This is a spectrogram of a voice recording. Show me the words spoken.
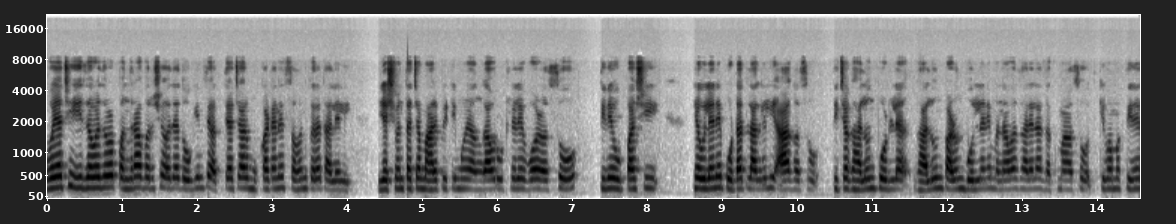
वयाची जवळजवळ पंधरा वर्ष त्या दोघींचे अत्याचार मुकाट्याने सहन करत आलेली. यशवंताच्या मारपिटीमुळे अंगावर उठलेले वळ असो तिने उपाशी ठेवल्याने पोटात लागलेली आग असो तिच्या घालून पोडल्या घालून पाडून बोलल्याने मनावर झालेला जखमा असोत किंवा मग तिने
